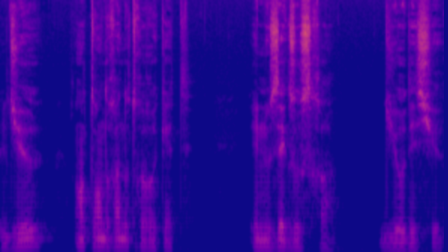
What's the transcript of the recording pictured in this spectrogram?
Dieu entendra notre requête et nous exaucera du haut des cieux.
